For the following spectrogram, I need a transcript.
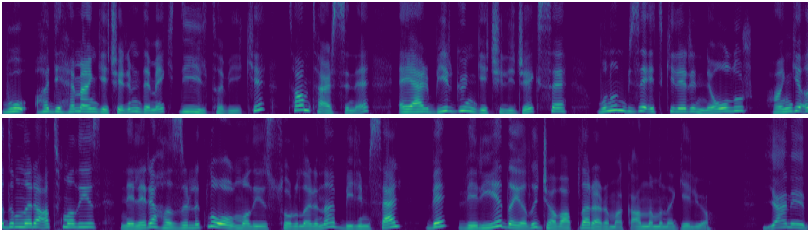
Bu hadi hemen geçelim demek değil tabii ki. Tam tersine eğer bir gün geçilecekse bunun bize etkileri ne olur, hangi adımları atmalıyız, nelere hazırlıklı olmalıyız sorularına bilimsel ve veriye dayalı cevaplar aramak anlamına geliyor. Yani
